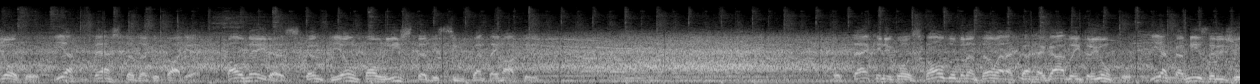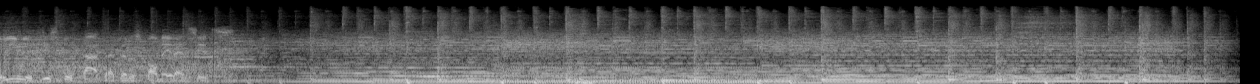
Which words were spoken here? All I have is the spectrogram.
jogo e a festa da vitória. Palmeiras, campeão paulista de 59. O técnico Oswaldo Brandão era carregado em triunfo e a camisa de Julinho disputada pelos palmeirenses.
